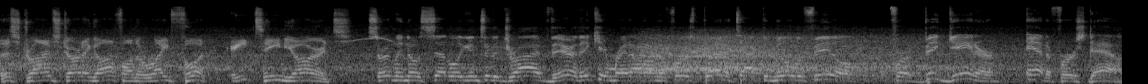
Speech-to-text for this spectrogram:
This drive starting off on the right foot, 18 yards. Certainly no settling into the drive there. They came right out on the first play and attacked the middle of the field for a big gainer and a first down.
